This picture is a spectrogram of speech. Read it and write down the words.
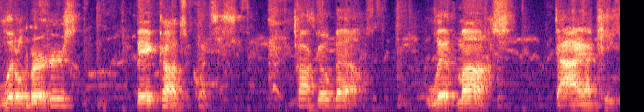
Little burgers, big consequences. Taco Bell. Live Moss. Die a key.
